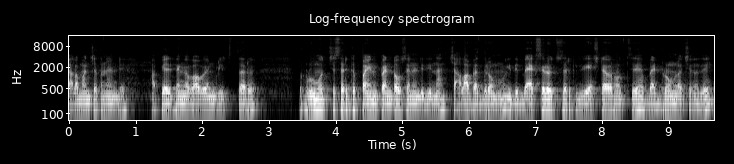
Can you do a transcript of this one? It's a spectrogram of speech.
చాలా మంచి అతనండి అప్యాయంగా బాబాయ్ అని పిలుస్తారు. రూమ్ వచ్చేసరికి పైన పెంట్ హౌస్ అండి ఇది నా చాలా పెద్ద రూమ్. ఇది బ్యాక్ సైడ్ వచ్చేసరికి గెస్ట్ ఎవరు వచ్చే బెడ్రూమ్లో వచ్చినది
